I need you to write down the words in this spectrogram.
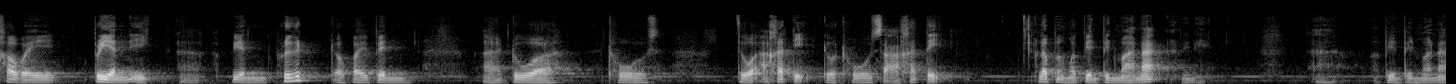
เข้าไปเปลี่ยนอีกเปลี่ยนพืชออกไปเป็นตัวโทตัวอคติ ตัวโทสาคติแล้วมาเปลี่ยนเป็นมานะนี่นี่มาเปลี่ยนเป็นมานะ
